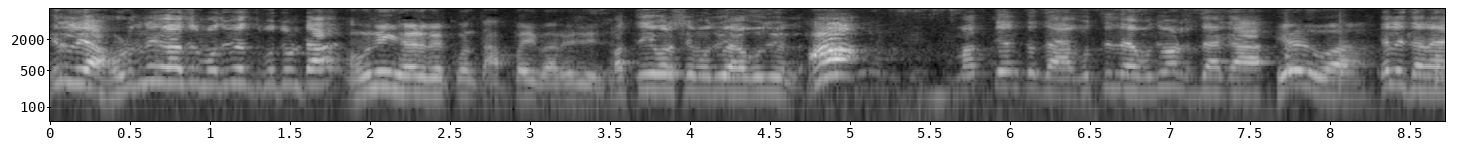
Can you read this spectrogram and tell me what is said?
ಇರ್ಲಿ ಆ ಹುಡುಗನಿಗಾದ್ರೂ ಮದುವೆ ಅಂತ ಗೊತ್ತುಂಟಾ? ಅವನಿಗೆ ಹೇಳ್ಬೇಕು ಅಂತ ಅಪ್ಪಯ್ಯ ಬರಲಿಲ್ಲ ಮತ್ತೆ ಈ ವರ್ಷ ಮದುವೆ ಆಗುದಿಲ್ಲ ಇಲ್ಲ ಆ, ಮತ್ತೆ ಎಂತದ ಗೊತ್ತಿಲ್ಲ ಮದುವೆ ಮಾಡಿಸಿದಾಗ ಹೇಳುವ. ಎಲ್ಲಿದ್ದಾನೆ?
